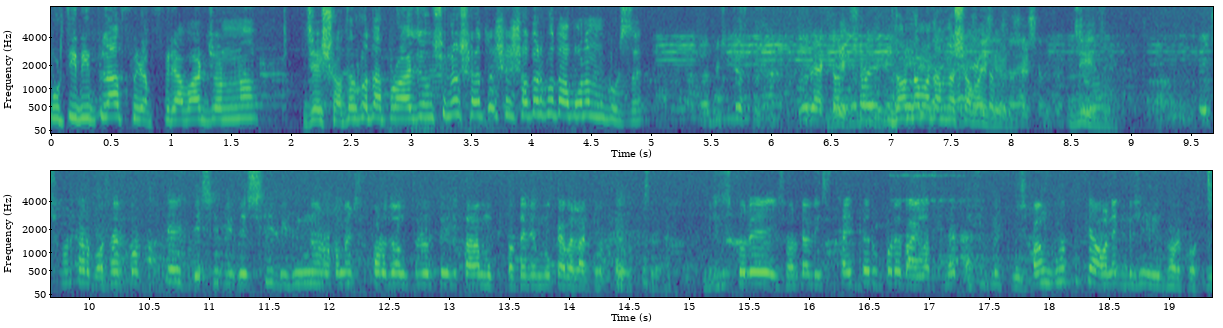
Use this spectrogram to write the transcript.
প্রতি বিপ্লব ফিরা- ফিরাবার জন্য যে সতর্কতা প্রয়োজন ছিল সেটা তো সে সতর্কতা অবলম্বন করছে। বিষয় ধন্যবাদ আপনার সবাইকে। জি জি। এই সরকার বসার পর থেকে দেশি বিদেশি বিভিন্ন রকমের ষড়যন্ত্র থেকে তারা তাদের মোকাবেলা করতে হচ্ছে। বিশেষ করে এই সরকার স্থায়িত্বের উপরে বাংলাদেশের সংহতিকে অনেক বেশি নির্ভর করছে।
